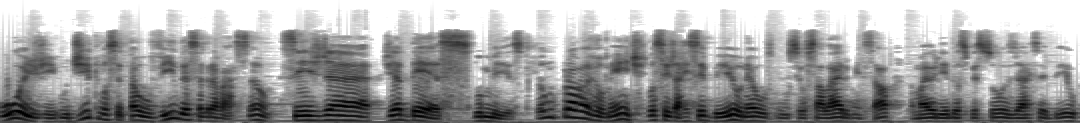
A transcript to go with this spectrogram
hoje, o dia que você está ouvindo essa gravação, seja dia 10 do mês. Então, provavelmente, você já recebeu né, o, o seu salário mensal, a maioria das pessoas já recebeu,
